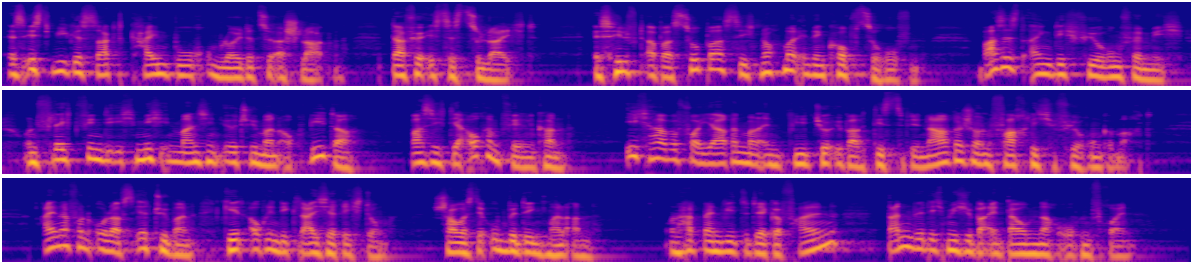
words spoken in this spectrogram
Es ist wie gesagt kein Buch, um Leute zu erschlagen. Dafür ist es zu leicht. Es hilft aber super, sich nochmal in den Kopf zu rufen. Was ist eigentlich Führung für mich? Und vielleicht finde ich mich in manchen Irrtümern auch wieder. Was ich dir auch empfehlen kann. Ich habe vor Jahren mal ein Video über disziplinarische und fachliche Führung gemacht. Einer von Olafs Irrtümern geht auch in die gleiche Richtung. Schau es dir unbedingt mal an. Und hat mein Video dir gefallen? Dann würde ich mich über einen Daumen nach oben freuen.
